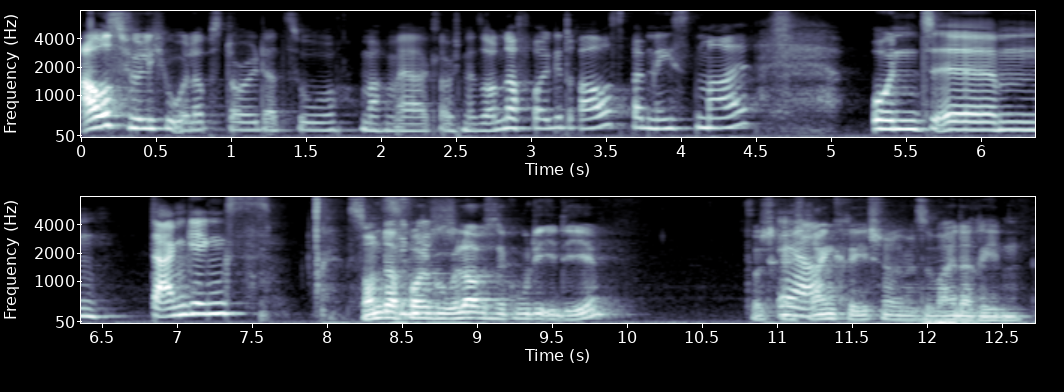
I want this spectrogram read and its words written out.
ausführliche Urlaubsstory dazu machen wir, glaube ich, eine Sonderfolge draus beim nächsten Mal. Und ähm, dann ging's. Sonderfolge Urlaub ist eine gute Idee. Soll ich gleich Ja. reingrätschen oder willst du weiterreden?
